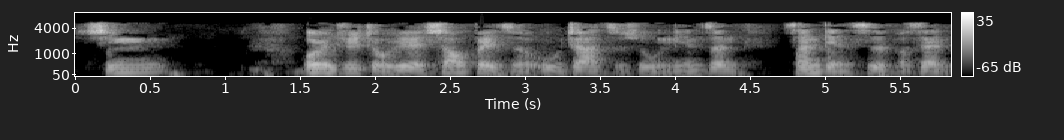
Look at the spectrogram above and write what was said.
新欧元区九月消费者物价指数年增三点四 percent，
